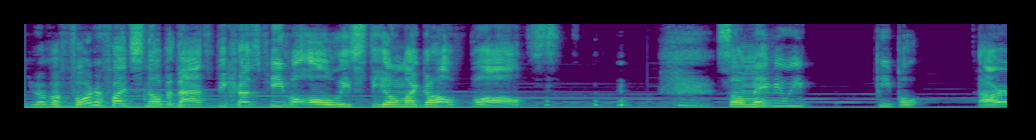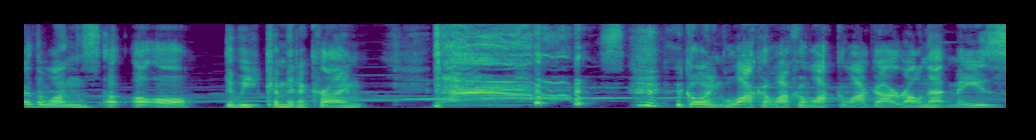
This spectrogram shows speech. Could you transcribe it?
You have a fortified snow, but that's because people always steal my golf balls. so maybe we people are the ones. Uh, uh oh, did we commit a crime? Going waka waka waka waka around that maze.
